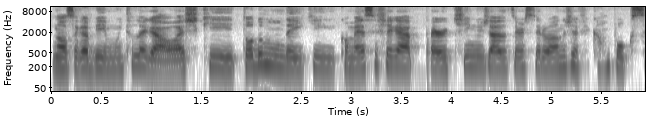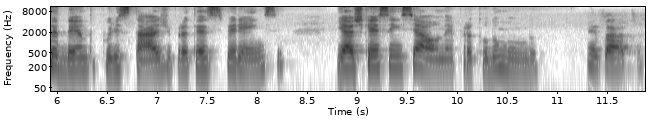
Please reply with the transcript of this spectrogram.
Nossa, Gabi, muito legal. Acho que todo mundo aí que começa a chegar pertinho já do terceiro ano já fica um pouco sedento por estágio para ter essa experiência. E acho que é essencial, né, para todo mundo. Exato.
